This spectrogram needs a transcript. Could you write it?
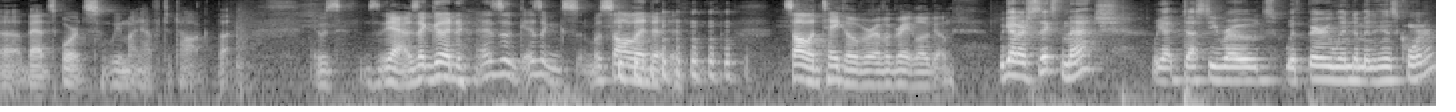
uh, Bad Sports, we might have to talk. But it was yeah, it was a good, it was a, it was a, a solid, solid takeover of a great logo. We got our sixth match. We got Dusty Rhodes with Barry Windham in his corner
